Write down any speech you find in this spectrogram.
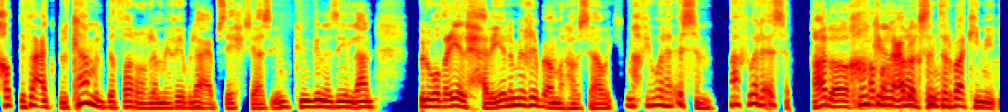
خط دفاعك بالكامل بيتضرر لما يغيب لاعب زي حجازي. يمكن قلنا زي الآن بالوضعية الحالية لما يغيب عمر هوساوي. ما في ولا اسم ما في ولا اسم. هذا ممكن يلعب لك سنتر back يمين.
